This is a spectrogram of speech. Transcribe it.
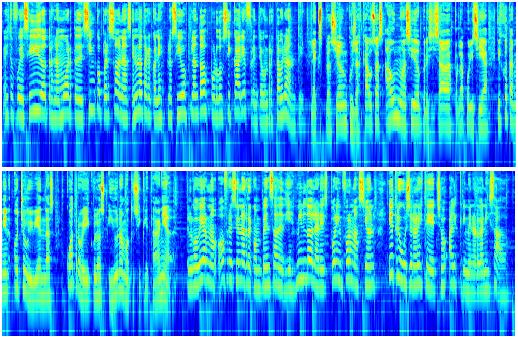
Esto fue decidido tras la muerte de cinco personas en un ataque con explosivos plantados por dos sicarios frente a un restaurante. La explosión, cuyas causas aún no han sido precisadas por la policía, dejó también ocho viviendas, cuatro vehículos y una motocicleta dañada. El gobierno ofreció una recompensa de 10 mil dólares por información y atribuyeron este hecho al crimen organizado.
